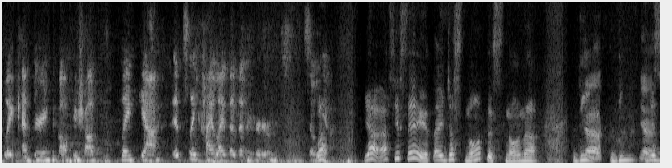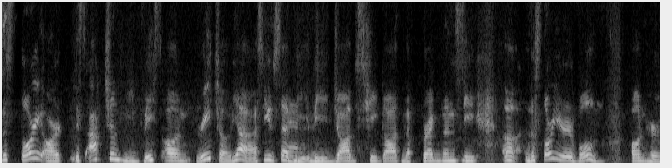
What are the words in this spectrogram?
like entering the coffee shop. Like yeah, it's like highlighted in her. So Wow. yeah. yeah as you say it i just noticed no na the Yeah. the, Yes. yeah, the story arc is actually based on rachel yeah as you said Yeah. the, the jobs she got the pregnancy uh the story revolved on her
